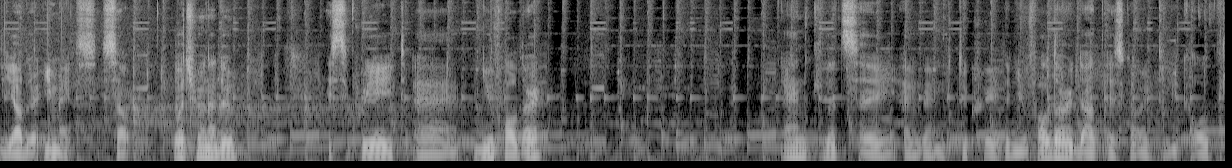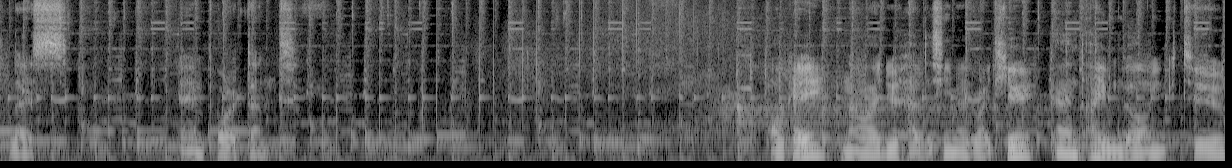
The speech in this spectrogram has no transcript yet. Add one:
the other emails. So what you want to do is to create a new folder and let's say I'm going to create a new folder that is going to be called less important. Okay, now I do have this email right here and I'm going to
